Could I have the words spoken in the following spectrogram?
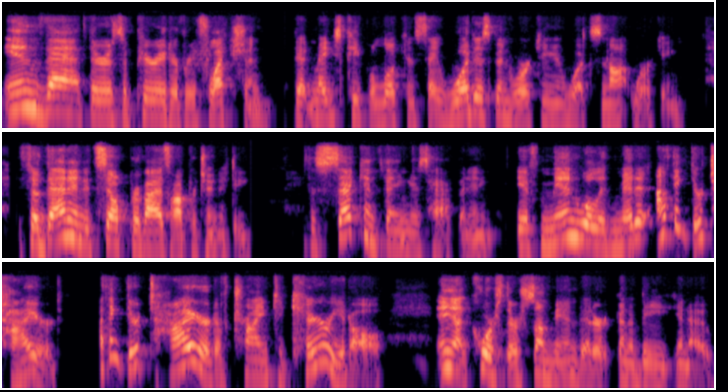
In that, there is a period of reflection that makes people look and say, what has been working and what's not working. So, that in itself provides opportunity. The second thing is happening. If men will admit it, I think they're tired. I think they're tired of trying to carry it all. And of course, there's some men that are going to be, you know,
